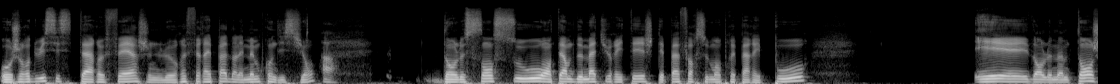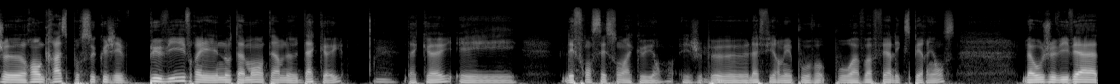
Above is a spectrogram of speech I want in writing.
Aujourd'hui, si c'était à refaire, je ne le referais pas dans les mêmes conditions. Ah. Dans le sens où, en termes de maturité, je n'étais pas forcément préparé pour. Et dans le même temps, je rends grâce pour ce que j'ai pu vivre, et notamment en termes d'accueil. Mm. D'accueil. Et les Français sont accueillants, et je Mm. peux l'affirmer pour, pour avoir fait l'expérience. Là où je vivais à,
